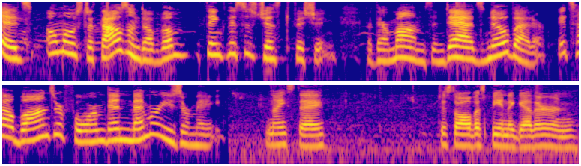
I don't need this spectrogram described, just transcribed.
Kids, almost a thousand of them, think this is just fishing. But their moms and dads know better. It's how bonds are formed and memories are made. Nice day. Just all of us being together and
